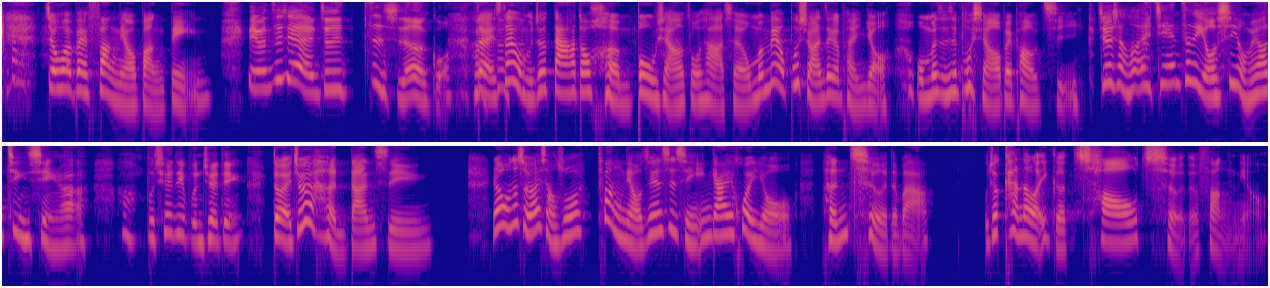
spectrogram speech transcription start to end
就会被放鸟绑定。你们这些人就是自食恶果。对，所以我们就大家都很不想要坐他的车。我们没有不喜欢这个朋友，我们只是不想要被抛弃。就想说，哎，今天这个游戏有没有要进行啊？啊，不确定，不确定。对，就会很担心。然后我那时候在想说，放鸟这件事情应该会有很扯的吧？我就看到了一个超扯的放鸟，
